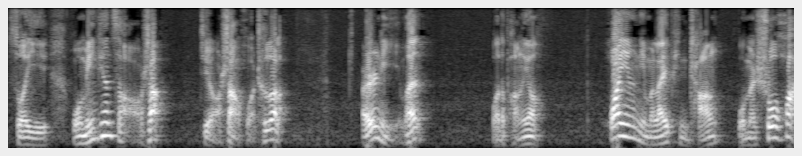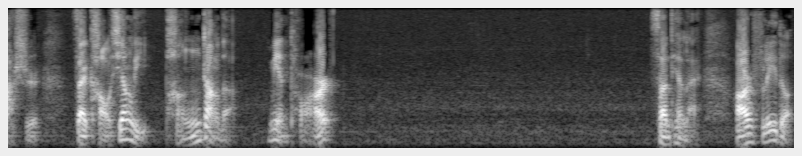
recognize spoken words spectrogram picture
所以我明天早上就要上火车了。而你们，我的朋友，欢迎你们来品尝我们说话时在烤箱里膨胀的。面团儿。三天来，阿尔弗雷德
